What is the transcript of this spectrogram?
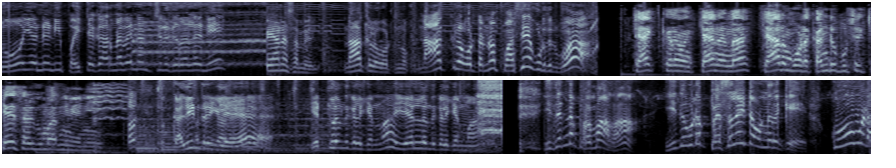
நோய் என்ன நீ பைத்தியக்காரனவே நினைச்சிருக்கிறல்ல நீ? சமையல். நாக்குல ஒட்டணும். நாக்குல ஒட்டனா பசைய கொடுத்துட்டு போ. கேக்குறவன் கேனா கேரம் போர்ட கண்டுபிடிச்சு கே. ரவிக்குமார் நீ நீ. இப்ப களின்றீங்களே எட்டுல இருந்து கழிக்கணுமா? ஏழுல இருந்து கழிக்கணுமா? இது என்ன பிரமாதம்? இது விட பெசலைட் ஒண்ணு இருக்கு. கூவிடா.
